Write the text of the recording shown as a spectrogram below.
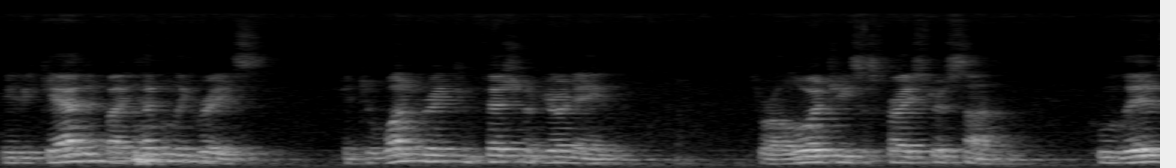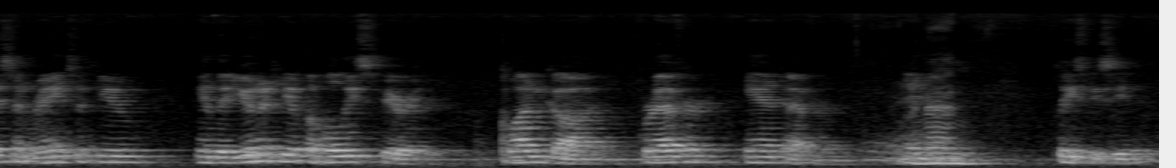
may be gathered by heavenly grace into one great confession of your name, through our Lord Jesus Christ, your Son, who lives and reigns with you in the unity of the Holy Spirit, one God, forever and ever. Amen. Please be seated.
